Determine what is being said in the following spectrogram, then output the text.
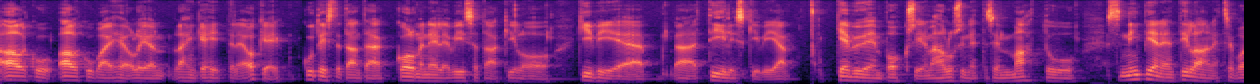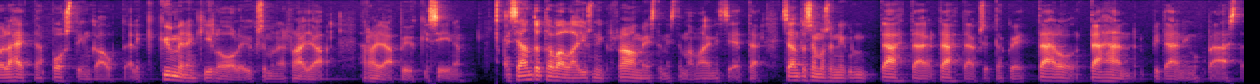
alku, alkuvaihe oli ja lähdin kehittelemään, okei, kutistetaan tämä 3, 4, 500 kiloa kiviä, ää, tiiliskiviä kevyeen boksiin. Mä halusin, että se mahtuu niin pieneen tilaan, että se voi lähettää postin kautta. Eli 10 kiloa oli yksi semmoinen raja, rajapyykki siinä. Se antoi tavallaan just niin raameista, mistä mä mainitsin, että se antoi semmoisen niin tähtä, tähtäyksen, että okei, täl, tähän pitää niin kuin päästä.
